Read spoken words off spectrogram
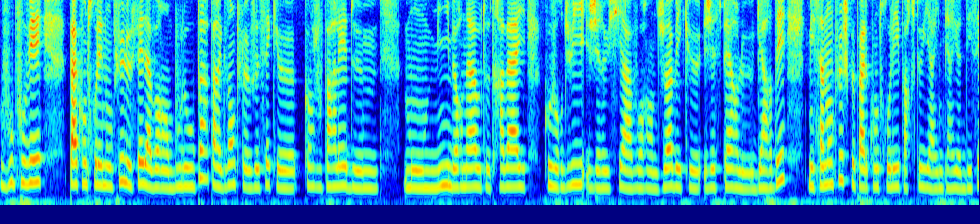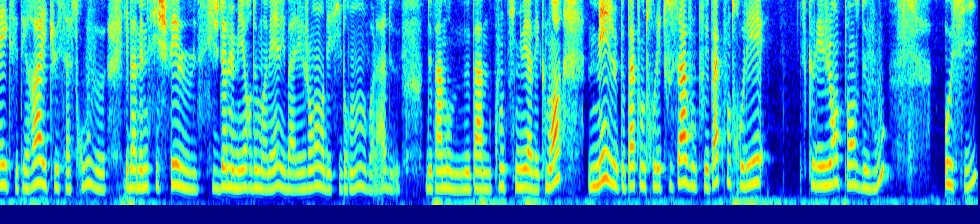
Vous pouvez pas contrôler non plus le fait d'avoir un boulot ou pas. Par exemple, je sais que quand je vous parlais de mon mini burn-out au travail, qu'aujourd'hui j'ai réussi à avoir un job et que j'espère le garder, mais ça non plus je peux pas le contrôler parce qu'il y a une période d'essai, etc. Et que ça se trouve, et euh, eh ben même si je fais, si je donne le meilleur de moi-même, et ben les gens décideront, voilà, de ne pas me pas continuer avec moi. Mais je ne peux pas contrôler tout ça. Vous ne pouvez pas contrôler ce que les gens pensent de vous aussi.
